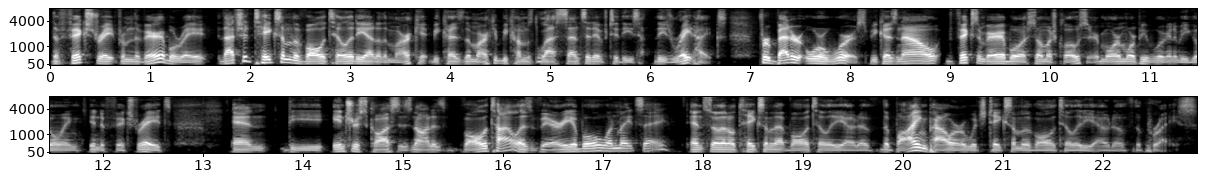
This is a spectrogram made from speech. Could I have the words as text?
the fixed rate from the variable rate, that should take some of the volatility out of the market because the market becomes less sensitive to these these rate hikes for better or worse. Because now the fixed and variable are so much closer. More and more people are going to be going into fixed rates, and the interest cost is not as volatile as variable, one might say. And so that'll take some of that volatility out of the buying power, which takes some of the volatility out of the price.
